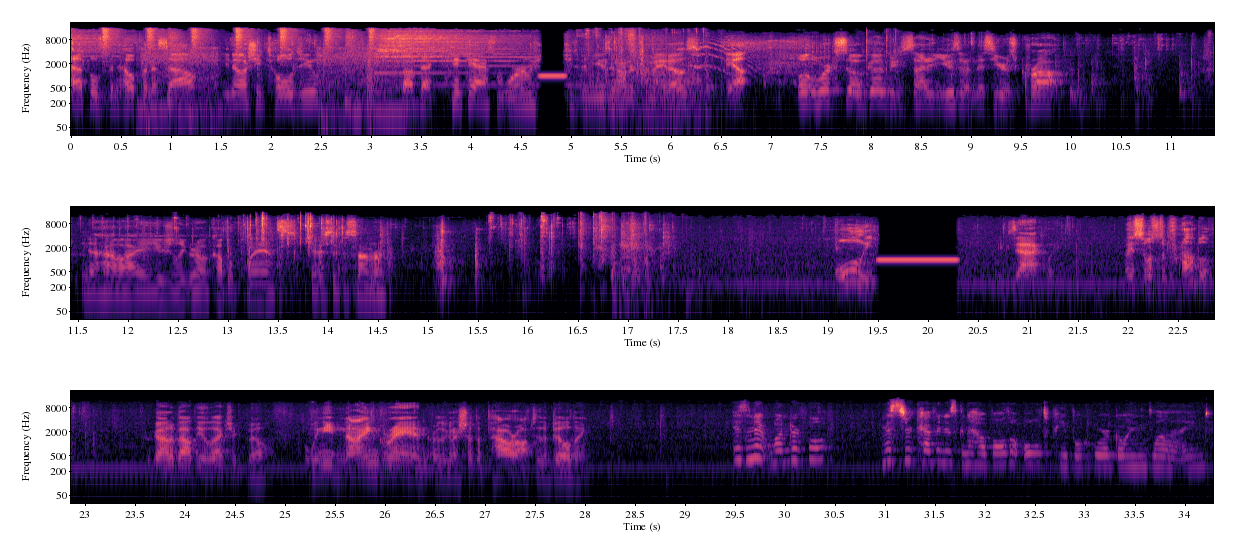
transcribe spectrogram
Ethel's been helping us out. You know, she told you about that kick-ass worm she's been using on her tomatoes. Yeah. Well, it works so good, we decided to use it on this year's crop. You know how I usually grow a couple plants, get us through the summer? Holy. Exactly. Wait, so what's the problem? Forgot about the electric bill. We need nine grand or they're gonna shut the power off to the building. Isn't it wonderful? Mr. Kevin is going to help all the old people who are going blind.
